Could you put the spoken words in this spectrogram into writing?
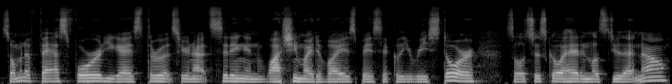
so I'm gonna fast forward you guys through it so you're not sitting and watching my device basically restore. So let's just go ahead and let's do that now.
